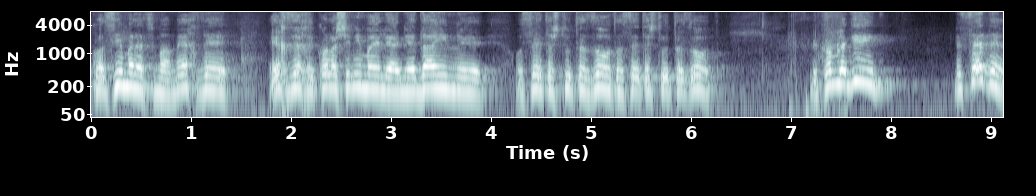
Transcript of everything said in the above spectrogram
כועסים על עצמם, איך זה, איך זה אחרי כל השנים האלה, אני עדיין אה, עושה את השטות הזאת, עושה את השטות הזאת. במקום להגיד, בסדר,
